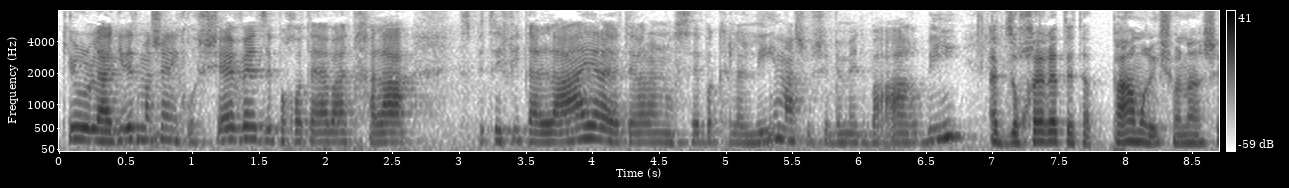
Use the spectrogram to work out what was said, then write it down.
כאילו להגיד את מה שאני חושבת, זה פחות היה בהתחלה ספציפית עליי, אלא יותר על הנושא בכללי, משהו שבאמת בער בי. את זוכרת את הפעם הראשונה ש...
